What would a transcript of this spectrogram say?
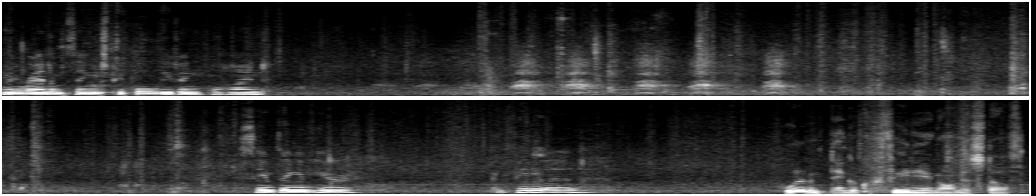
Any random things people leaving behind. Same thing in here. Graffiti land. Who would even think of graffitiing on this stuff?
